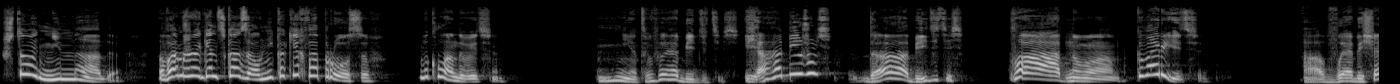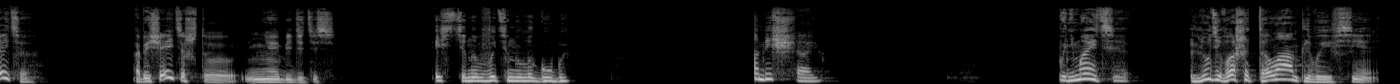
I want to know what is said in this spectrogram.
«Что не надо? Вам же агент сказал, никаких вопросов. Выкладывайте». «Нет, вы обидитесь». «Я обижусь?» «Да, обидитесь». «Ладно вам, говорите». «А вы обещаете? Обещаете, что не обидитесь?» Истина вытянула губы. «Обещаю». «Понимаете, люди ваши талантливые все,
